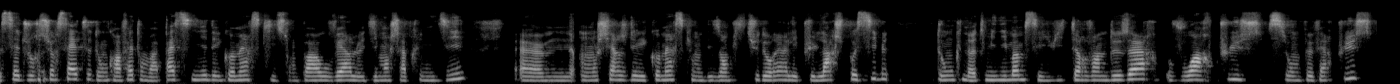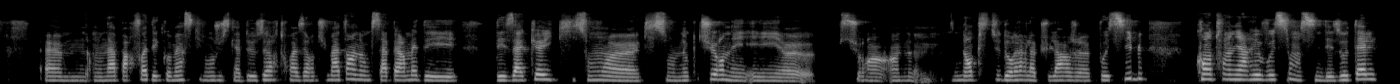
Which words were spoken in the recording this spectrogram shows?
7 euh, jours sur 7. Donc, en fait, on ne va pas signer des commerces qui ne sont pas ouverts le dimanche après-midi. Euh, on cherche des commerces qui ont des amplitudes horaires les plus larges possibles. Donc, notre minimum, c'est 8h, 22h, voire plus si on peut faire plus. Euh, on a parfois des commerces qui vont jusqu'à 2h, 3h du matin. Donc, ça permet des, accueils qui sont, nocturnes et sur une amplitude horaire la plus large possible. Quand on y arrive aussi, on signe des hôtels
